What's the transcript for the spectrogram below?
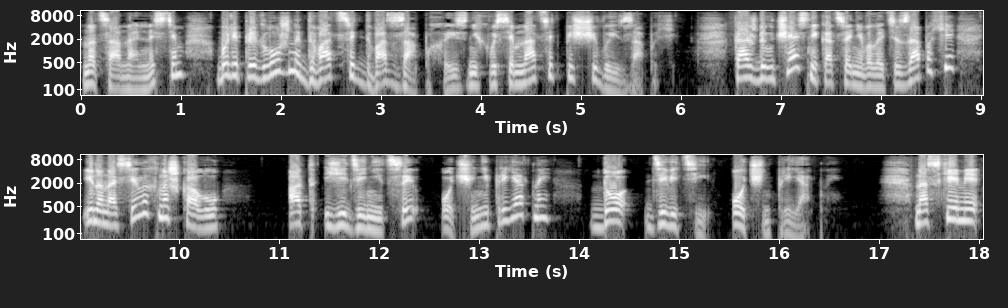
национальностям, были предложены 22 запаха, из них 18 пищевые запахи. Каждый участник оценивал эти запахи и наносил их на шкалу от единицы очень неприятный до 9 очень приятный. На схеме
